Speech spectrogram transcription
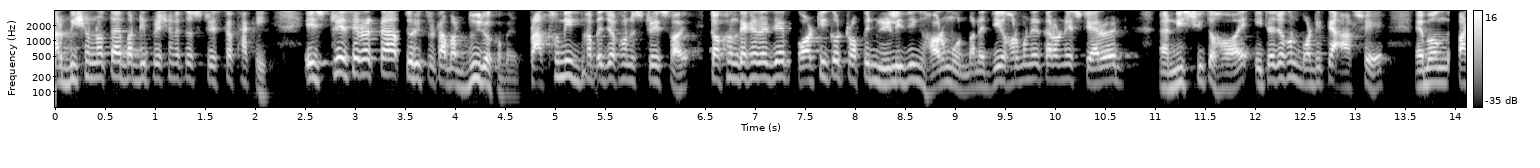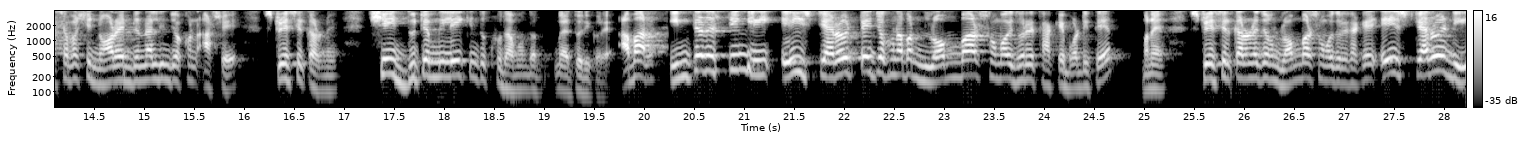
আর বিষণ্ণতায় বা ডিপ্রেশনে তো স্ট্রেসটা থাকেই। এই স্ট্রেসের একটা চরিত্রটা আবার দুই রকমের। প্রাথমিকভাবে যখন স্ট্রেস হয়, তখন দেখা যায় যে কর্টিকোট্রপিন রিলিজিং হরমোন মানে যে হরমোনের কারণে স্টেরয়েড নিশ্চিত হয়, এটা যখন বডিতে আসে এবং পাশাপাশি নরএড্রেনালিন যখন আসে স্ট্রেসের কারণে, সেই দুটো মিলেই কিন্তু ক্ষুধামন্দ তৈরি করে। আবার ইন্টারেস্টিংলি এই স্টেরয়েডটাই যখন আবার লম্বা সময় ধরে থাকে বডিতে মানে স্ট্রেসের কারণে যখন লম্বা সময় ধরে থাকে, এই স্টেরয়েডই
